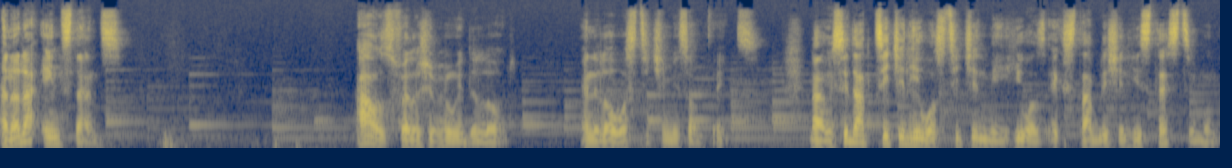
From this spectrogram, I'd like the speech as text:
another instance, I was fellowshipping with the Lord, and the Lord was teaching me some things. Now, you see that teaching he was teaching me, he was establishing his testimony.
